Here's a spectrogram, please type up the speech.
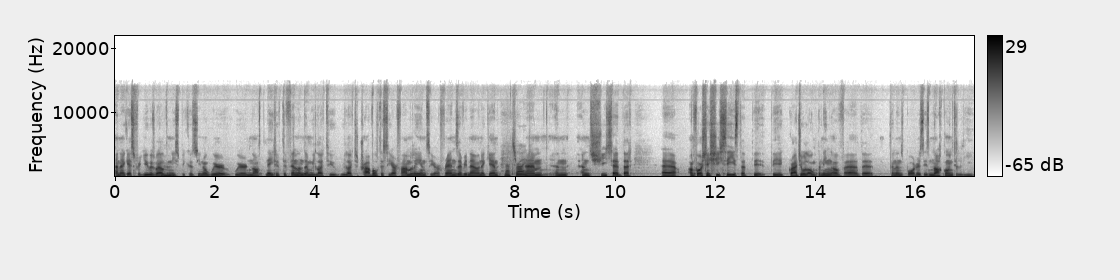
and I guess for you as well, mm. Denise, because you know we're we're not native to Finland and we like to we like to travel to see our family and see our friends every now and again. That's right. Um, and and she said that uh, unfortunately, she sees that the, the gradual opening of uh, the Finland's borders is not going to lead,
